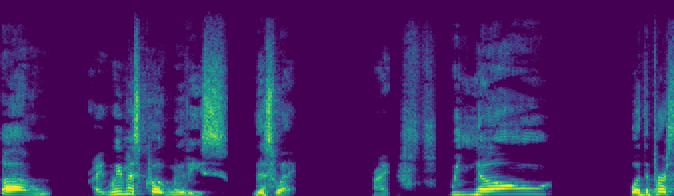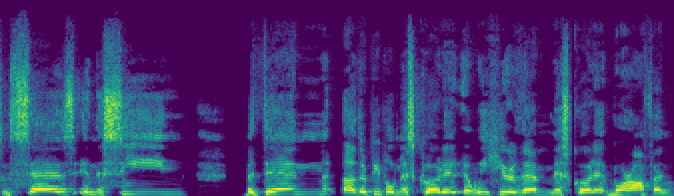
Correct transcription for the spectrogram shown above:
Um, right? We misquote movies this way, right? We know what the person says in the scene, but then other people misquote it and we hear them misquote it more often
